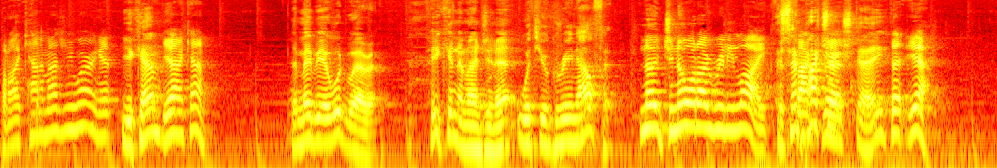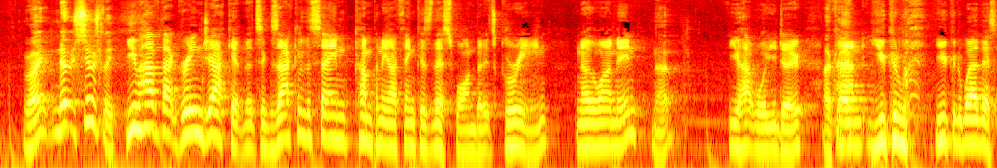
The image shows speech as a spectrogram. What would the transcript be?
But I can't imagine you wearing it. You can? Yeah, I can. Then maybe I would wear it. He can imagine it. With your green outfit. No, do you know what I really like? The St. Patrick's that- Day. That, yeah. Right? No, seriously. You have that green jacket that's exactly the same company, I think, as this one, but it's green. You know the one I mean? No. You have well, you do, Okay. and you could you could wear this.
